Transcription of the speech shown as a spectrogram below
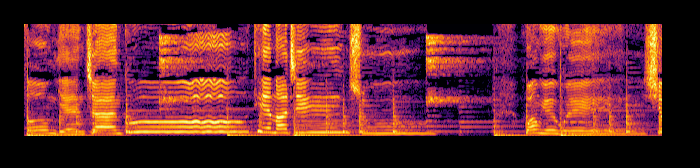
烽烟战鼓，铁马金属。荒月为兄，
